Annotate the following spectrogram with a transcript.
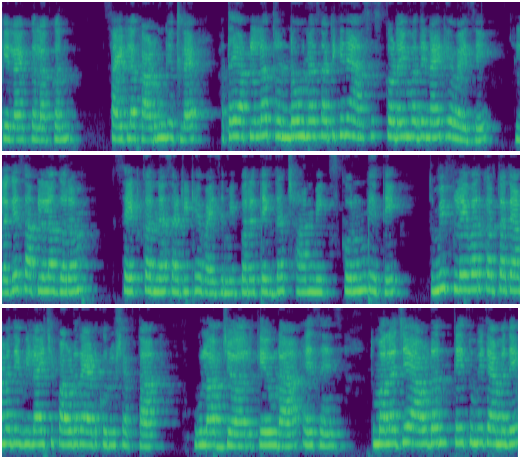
केला आहे कलाकंद साईडला काढून घेतला आहे आता हे आपल्याला थंड होण्यासाठी की नाही असंच कढईमध्ये नाही ठेवायचे. लगेच आपल्याला गरम सेट करण्यासाठी ठेवायचे. मी परत एकदा छान मिक्स करून घेते. तुम्ही फ्लेवर करता त्यामध्ये विलायची पावडर ॲड करू शकता. गुलाबजल केवडा एसेन्स तुम्हाला जे आवडेल ते तुम्ही त्यामध्ये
